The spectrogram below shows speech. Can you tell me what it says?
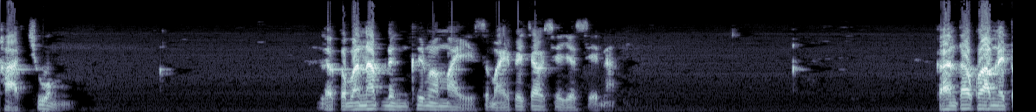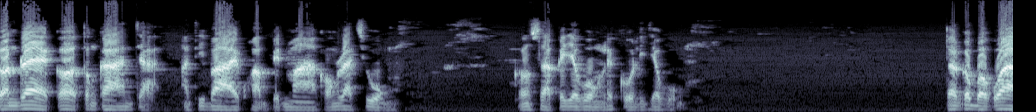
ขาดช่วง แล้วก็มานับหนึ่งขึ้นมาใหม่ สมัยพระเจ้าชัยเสนาการเท้าความในตอนแรกก็ต้องการจะอธิบายความเป็นมาของราชวงศ์ของสักยวงศ์และโกริยวงศ์ท่านก็บอกว่า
